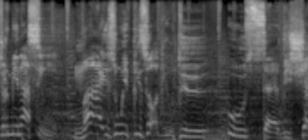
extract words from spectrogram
Termina assim mais um episódio de O Sabichão.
